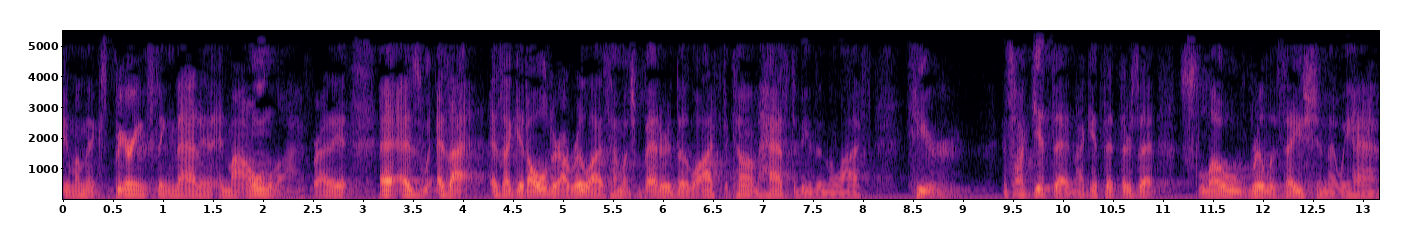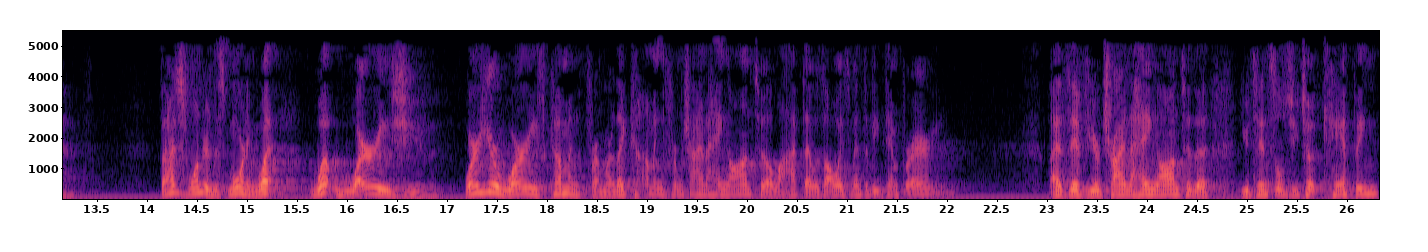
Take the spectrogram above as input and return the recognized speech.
am experiencing that in, in, my own life, right? As, as, I, as I get older, I realize how much better the life to come has to be than the life here. And so I get that, and I get that there's that slow realization that we have. But I just wonder this morning, what, what worries you? Where are your worries coming from? Are they coming from trying to hang on to a life that was always meant to be temporary? As if you're trying to hang on to the utensils you took camping?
